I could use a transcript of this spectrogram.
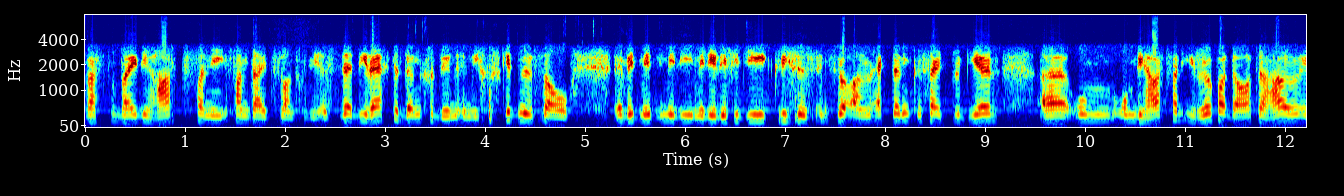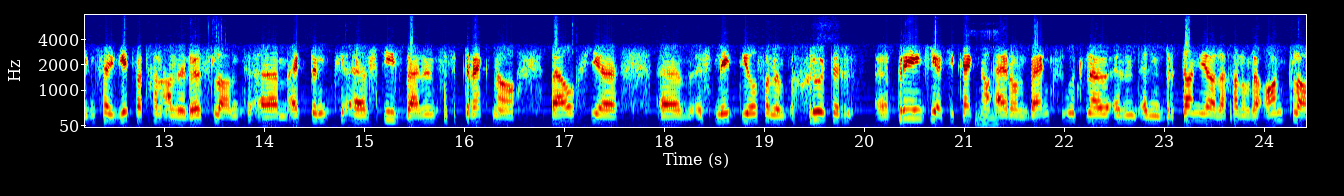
was vir my die hart van die van Duitsland gewees. Die, die regte ding gedoen in die geskiedenis al uh, weet met met die met die refugee krisis en so aan. Ek dink sy het probeer uh om om die hart van Europa daar te hou en sy weet wat gaan aan in Rusland. Ehm um, ek dink uh, Steve Bannon se vertrek na België uh, is net deel van 'n groter uh, prentjie as jy kyk na hmm. Aaron Banks ook nou in in Brittanje hulle gaan onder aankla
